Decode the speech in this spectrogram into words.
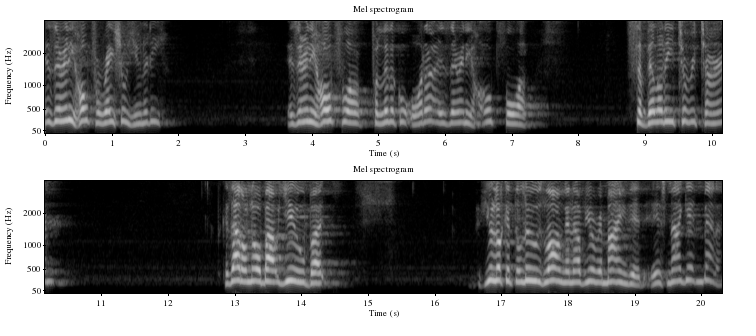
is there any hope for racial unity? Is there any hope for political order? Is there any hope for civility to return? Because I don't know about you, but if you look at the news long enough, you're reminded it's not getting better.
